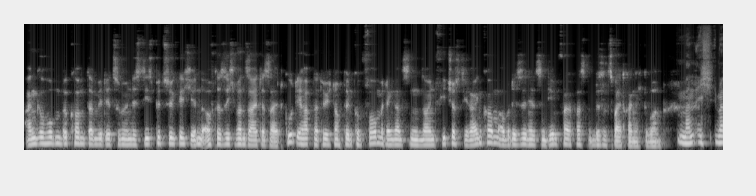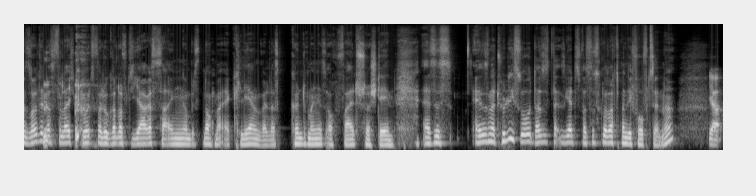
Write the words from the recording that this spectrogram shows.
angehoben bekommt, damit ihr zumindest diesbezüglich in, auf der sicheren Seite seid. Gut, ihr habt natürlich noch den Komfort mit den ganzen neuen Features, die reinkommen, aber die sind jetzt in dem Fall fast ein bisschen zweitrangig geworden. Man, ich, man sollte das vielleicht kurz, weil du gerade auf die Jahreszahl eingegangen bist, nochmal erklären, weil das könnte man jetzt auch falsch verstehen. Es ist es ist natürlich so, dass es jetzt, was hast du gesagt, 2015, ne? Ja,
